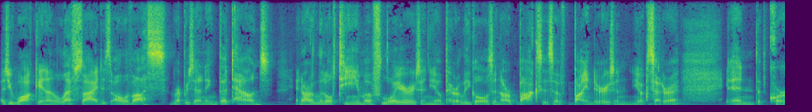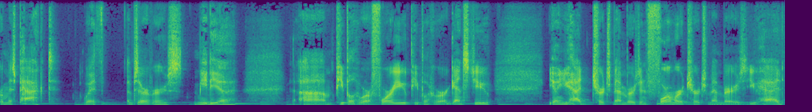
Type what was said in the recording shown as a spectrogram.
As you walk in on the left side is all of us representing the towns and our little team of lawyers and you know paralegals and our boxes of binders and you know et cetera. And the courtroom is packed with observers, media, um, people who are for you, people who are against you you know, you had church members and former church members. You had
